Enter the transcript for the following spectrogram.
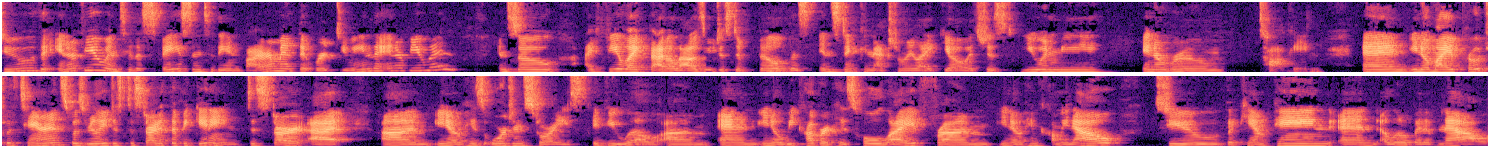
to the interview and to the space and to the environment that we're doing the interview in. And so I feel like that allows you just to build this instant connection where you're like, yo, it's just you and me in a room talking. And, you know, my approach with Terrence was really just to start at the beginning, to start at, um, you know, his origin stories, if you will. Um, and, you know, we covered his whole life from, you know, him coming out to the campaign and a little bit of now.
